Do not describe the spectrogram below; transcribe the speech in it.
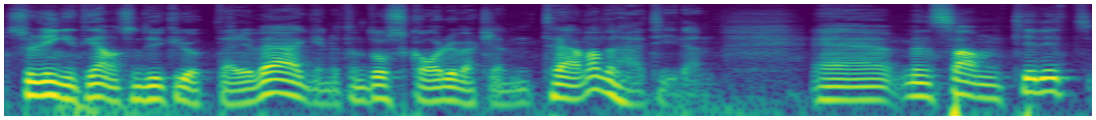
Så är det ingenting annat som dyker upp där i vägen, utan då ska du verkligen träna den här tiden. Eh, men samtidigt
